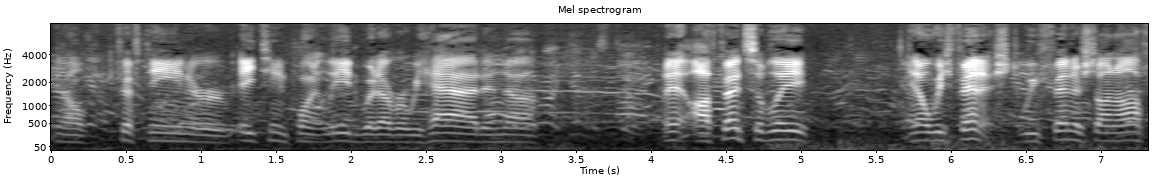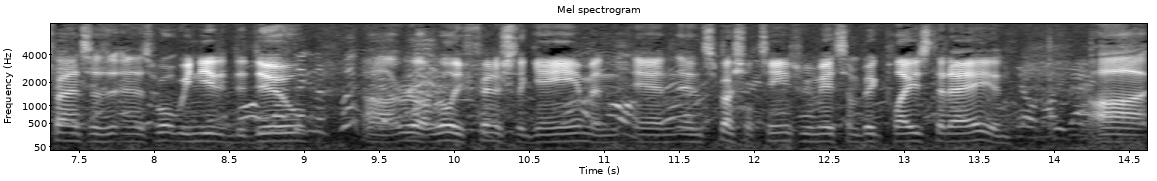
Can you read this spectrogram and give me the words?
you know, 15 or 18 point lead, whatever we had, and uh, offensively you know, we finished. We finished on offense, and it's what we needed to do. Uh, really, really finish the game, and, and, and special teams. We made some big plays today, and uh,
